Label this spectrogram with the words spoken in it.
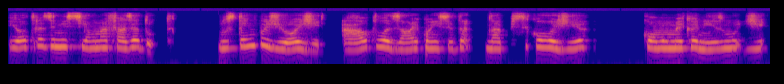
e outras iniciam na fase adulta. Nos tempos de hoje, a autolesão é conhecida na psicologia como um mecanismo de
